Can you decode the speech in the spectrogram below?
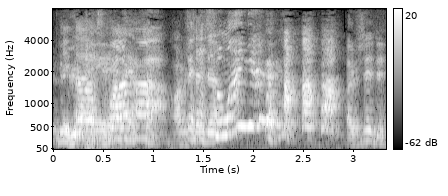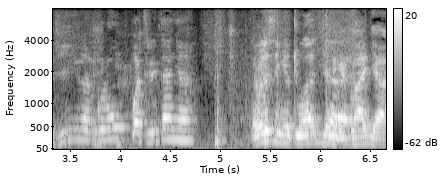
Di teras mana? harusnya ada rumahnya. harusnya ada jilan gue lupa ceritanya Ya udah singkat lu aja. Ingat lu aja.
